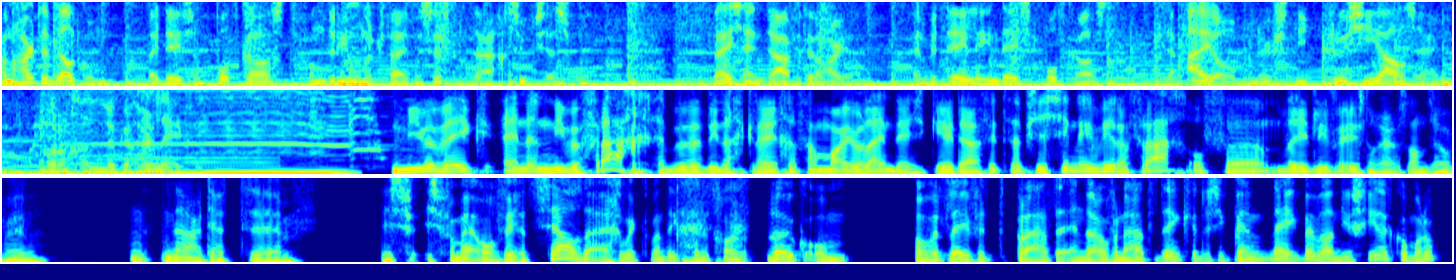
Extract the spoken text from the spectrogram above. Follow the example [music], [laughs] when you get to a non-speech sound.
Van harte welkom bij deze podcast van 365 dagen succesvol. Wij zijn David en Arjan en we delen in deze podcast de eye-openers die cruciaal zijn voor een gelukkiger leven. Nieuwe week en een nieuwe vraag hebben we binnengekregen van Marjolein deze keer, David. Heb je zin in weer een vraag of uh, wil je het liever eerst nog ergens anders over hebben? N nou, dat uh, is, is voor mij ongeveer hetzelfde eigenlijk. Want ik vind het gewoon leuk om over het leven te praten en daarover na te denken. Dus ik ben, nee, ik ben wel nieuwsgierig. Kom maar op.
